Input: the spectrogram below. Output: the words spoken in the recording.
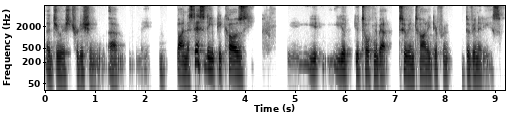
a Jewish tradition um, by necessity, because you, you're, you're talking about two entirely different divinities.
